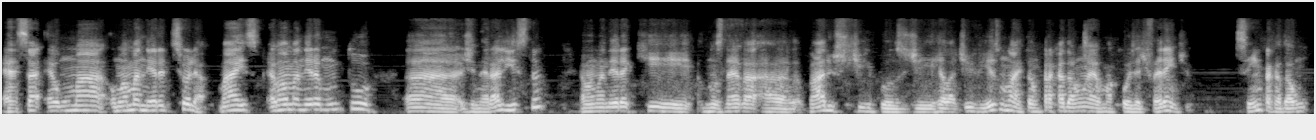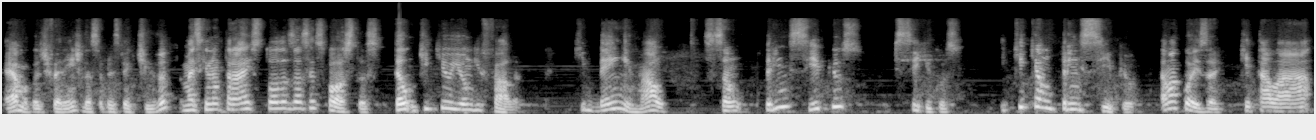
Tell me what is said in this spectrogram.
Essa é uma, uma maneira de se olhar, mas é uma maneira muito uh, generalista, é uma maneira que nos leva a vários tipos de relativismo. Ah, então, para cada um é uma coisa diferente? Sim, para cada um é uma coisa diferente dessa perspectiva, mas que não traz todas as respostas. Então, o que, que o Jung fala? Que bem e mal são princípios psíquicos. E o que, que é um princípio? É uma coisa que está lá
